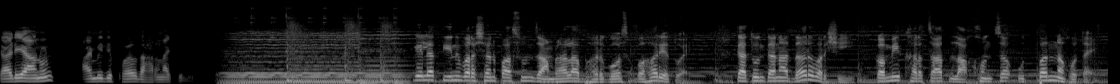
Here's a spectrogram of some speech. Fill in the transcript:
काडी आणून आम्ही ती फळधारणा केली. गेल्या तीन वर्षांपासून जांभळाला भरघोस बहर येतोय. त्यातून त्यांना दरवर्षी कमी खर्चात लाखोंचं उत्पन्न होत आहे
